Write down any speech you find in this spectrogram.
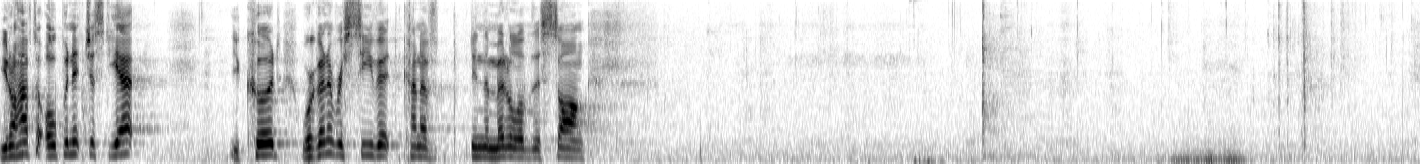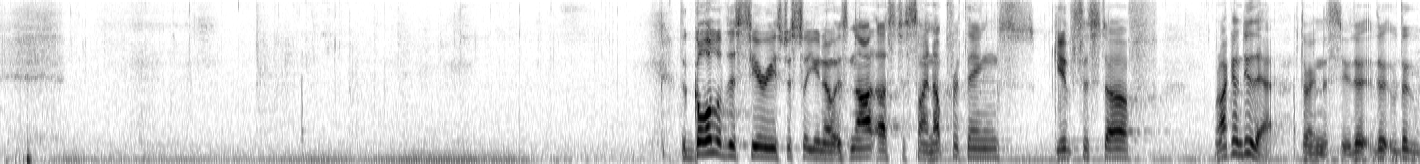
You don't have to open it just yet. You could. We're going to receive it kind of in the middle of this song. The goal of this series, just so you know, is not us to sign up for things, give to stuff. We're not going to do that during this series. The, the, the,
